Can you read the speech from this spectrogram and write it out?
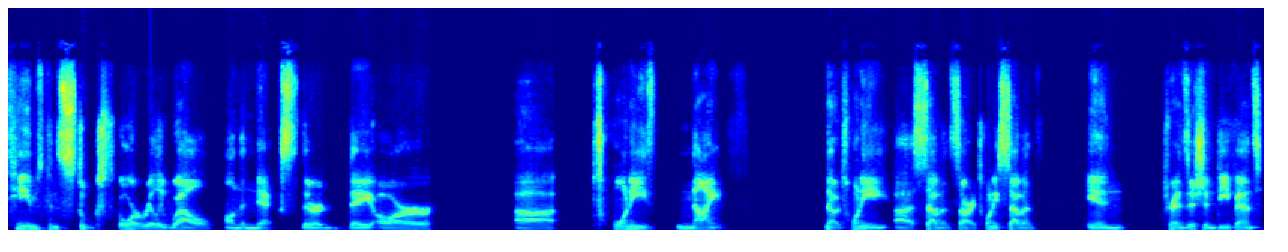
teams can st- score really well on the Knicks. They're they are uh 29th, no 27th, sorry 27th in transition defense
